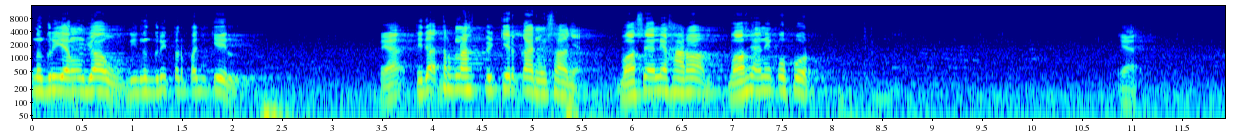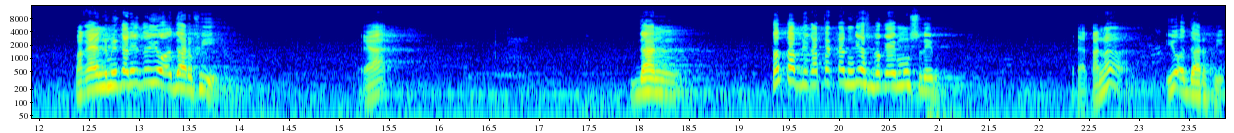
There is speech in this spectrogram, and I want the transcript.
negeri yang jauh, di negeri terpencil. Ya, tidak pernah pikirkan misalnya bahwasanya ini haram, bahwasanya ini kufur. Ya. Maka yang demikian itu yuk darfi. Ya. Dan tetap dikatakan dia sebagai muslim. Ya, karena yuk darfi.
